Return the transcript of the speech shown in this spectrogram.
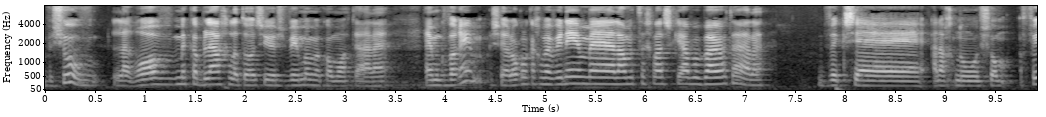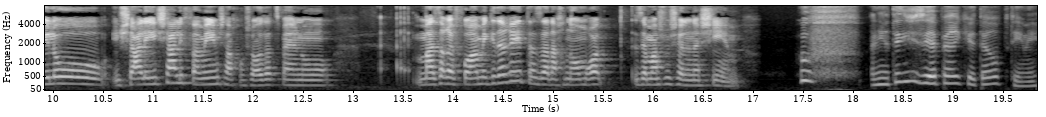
ושוב, לרוב מקבלי ההחלטות שיושבים במקומות האלה הם גברים שלא כל כך מבינים למה צריך להשקיע בבעיות האלה. וכשאנחנו שומעים, אפילו אישה לאישה לפעמים, שאנחנו שואלות עצמנו מה זה רפואה מגדרית, אז אנחנו אומרות, זה משהו של נשים. אוף, אני רציתי שזה יהיה פרק יותר אופטימי.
